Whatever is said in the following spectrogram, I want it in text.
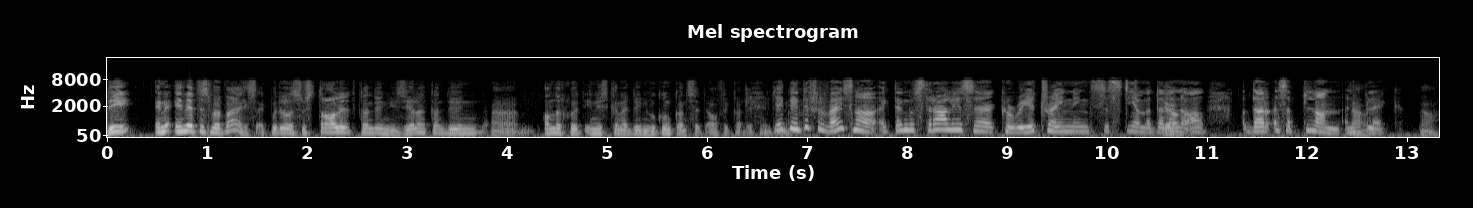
Die en en dit is bewys. Ek bedoel as Australië dit kan doen, Nieu-Seeland kan doen, uh, ander groot unies kan dit doen. Hoekom kan Suid-Afrika dit nie doen? Jy het net verwys na ek dink Australië se career training stelsel wat hulle ja. nou al daar is 'n plan in ja. plek. Ja.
